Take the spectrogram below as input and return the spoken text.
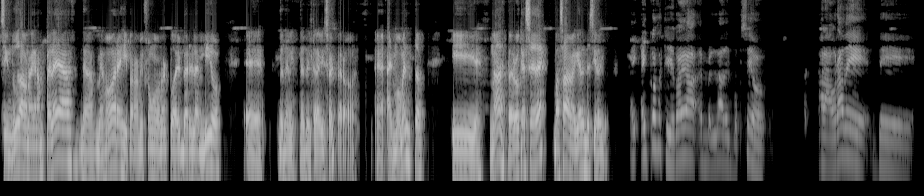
sin duda una gran pelea, de las mejores, y para mí fue un honor poder verla en vivo eh, desde, desde el televisor, pero eh, al momento. Y nada, espero que se dé. Basada, ¿me quieres decir algo? Hay, hay cosas que yo todavía, en verdad, del boxeo, a la hora de, de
